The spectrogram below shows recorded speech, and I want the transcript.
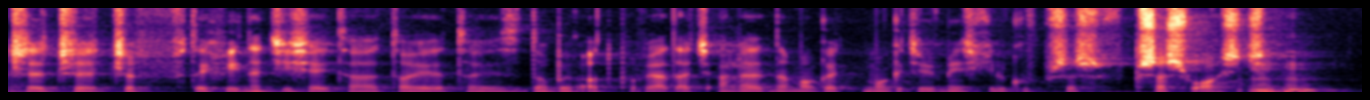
czy, czy, czy w tej chwili na dzisiaj to, to, to jest dobre odpowiadać, ale no mogę, mogę wymienić kilku w, przesz w przeszłości. E,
